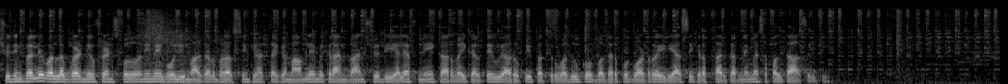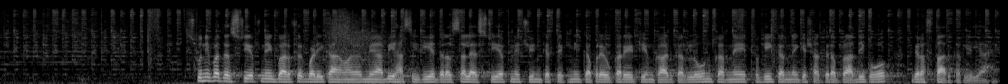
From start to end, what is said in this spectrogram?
छह दिन पहले वल्लभगढ़ न्यू फ्रेंड्स कॉलोनी में गोली मारकर भरत सिंह की हत्या के मामले में क्राइम ब्रांच डीएलएफ ने कार्रवाई करते हुए आरोपी पत्रवधु को बदरपुर बॉर्डर एरिया से गिरफ़्तार करने में सफलता हासिल की। सोनीपत एसटीएफ ने एक बार फिर बड़ी कामयाबी हासिल की है। दरअसल एसटीएफ ने चीन के तकनीक का प्रयोग कर एटीएम कार्ड कर लोन करने, ठगी करने के खातिर अपराधी को गिरफ़्तार कर लिया है।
